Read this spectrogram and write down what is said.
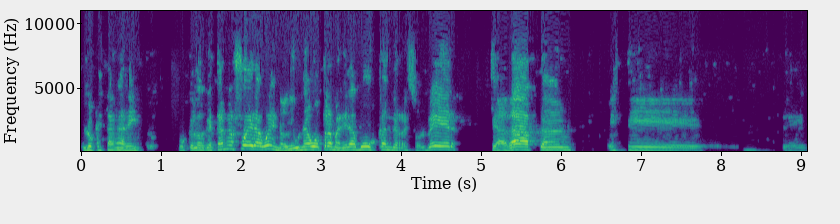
Los que están adentro. Porque los que están afuera, bueno, de una u otra manera buscan de resolver, se adaptan, este, eh,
